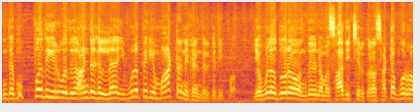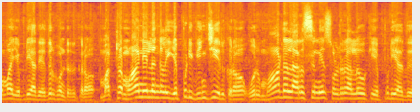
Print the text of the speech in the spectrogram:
இந்த முப்பது இருபது ஆண்டுகளில் இவ்வளோ பெரிய மாற்றம் நிகழ்ந்திருக்குது இப்போ. எவ்வளோ தூரம் வந்து நம்ம சாதிச்சிருக்கிறோம் சட்டப்பூர்வமாக எப்படி அதை எதிர்கொண்டு இருக்கிறோம் மற்ற மாநிலங்களை எப்படி விஞ்சி இருக்கிறோம் ஒரு மாடல் அரசுன்னே சொல்கிற அளவுக்கு எப்படி அது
